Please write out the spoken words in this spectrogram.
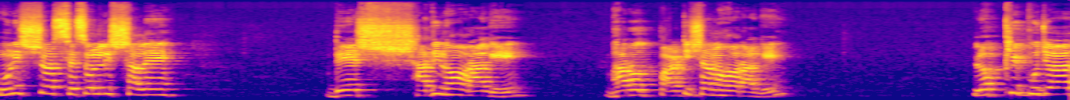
উনিশশো সালে দেশ স্বাধীন হওয়ার আগে, ভারত পার্টিশন হওয়ার আগে, লক্ষ্মী পূজার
